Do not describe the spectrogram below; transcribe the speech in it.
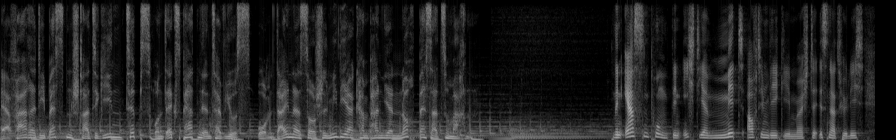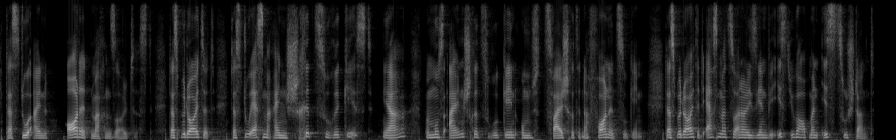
Erfahre die besten Strategien, Tipps und Experteninterviews, um deine Social-Media-Kampagnen noch besser zu machen. Den ersten Punkt, den ich dir mit auf den Weg geben möchte, ist natürlich, dass du ein Audit machen solltest. Das bedeutet, dass du erstmal einen Schritt zurückgehst. Ja, man muss einen Schritt zurückgehen, um zwei Schritte nach vorne zu gehen. Das bedeutet, erstmal zu analysieren, wie ist überhaupt mein Ist-Zustand?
